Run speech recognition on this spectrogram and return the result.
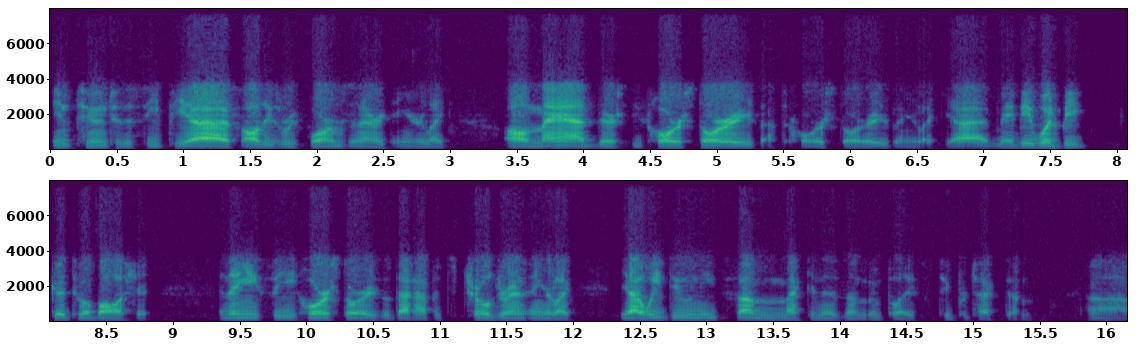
in tune to the CPS, all these reforms and everything. You're like, oh man, there's these horror stories after horror stories, and you're like, yeah, maybe it would be good to abolish it. And then you see horror stories that that happens to children, and you're like, yeah, we do need some mechanism in place to protect them, uh,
